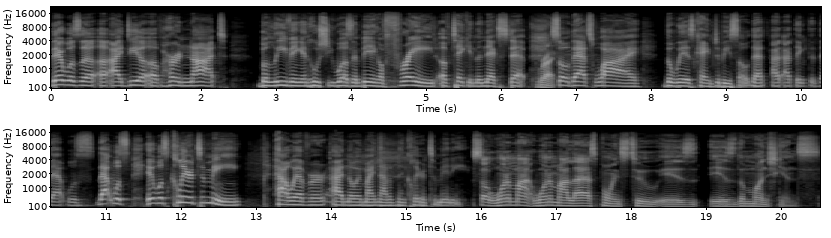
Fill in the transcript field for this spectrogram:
there was a, a idea of her not believing in who she was and being afraid of taking the next step. Right. So that's why the Wiz came to be. So that I, I think that that was that was it was clear to me. However, I know it might not have been clear to many. So one of my one of my last points too is is the Munchkins.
